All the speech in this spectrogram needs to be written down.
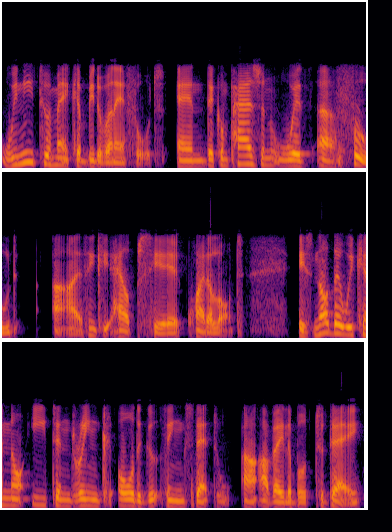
We need to make a bit of an effort, and the comparison with uh, food, uh, I think it helps here quite a lot. It's not that we cannot eat and drink all the good things that are available today.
